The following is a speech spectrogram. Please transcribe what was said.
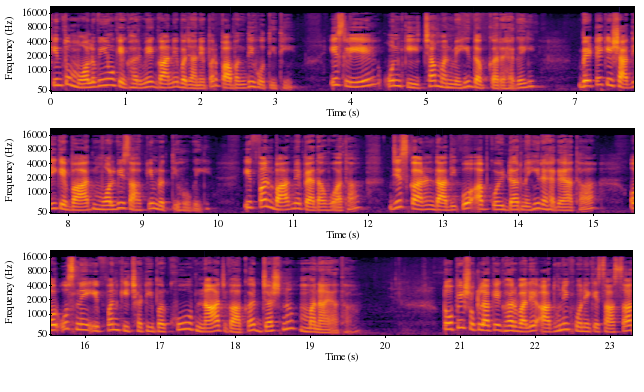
किंतु मौलवियों के घर में गाने बजाने पर पाबंदी होती थी, इसलिए उनकी इच्छा मन में ही दबकर रह गई। बेटे की शादी के बाद मौलवी साहब की मृत्यु हो गई। इफ़न बाद में पैदा हुआ था, जिस कारण दादी को अब कोई डर नहीं रह गया था और उसने इफ़न की छठी पर खूब नाच गाकर जश्न मनाया था। टोपी शुक्ला के घर वाले आधुनिक होने के साथ साथ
